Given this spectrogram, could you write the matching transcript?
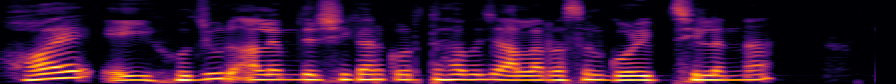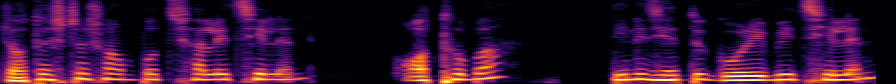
হয় এই হুজুর আলেমদের স্বীকার করতে হবে যে আল্লাহ রাসুল গরিব ছিলেন না, যথেষ্ট সম্পদশালী ছিলেন, অথবা তিনি যেহেতু গরিবই ছিলেন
